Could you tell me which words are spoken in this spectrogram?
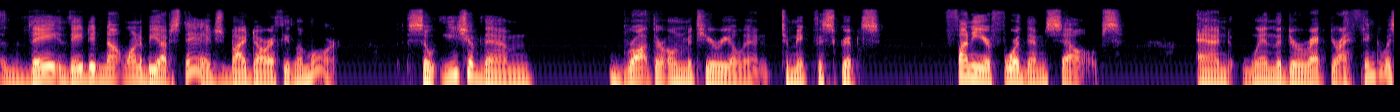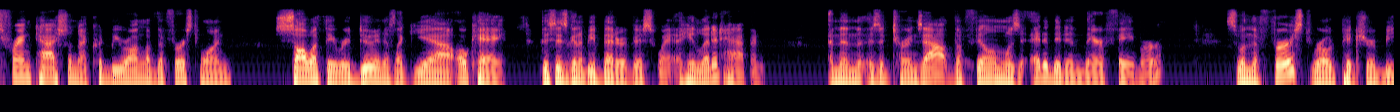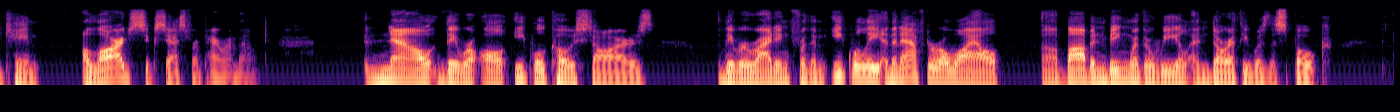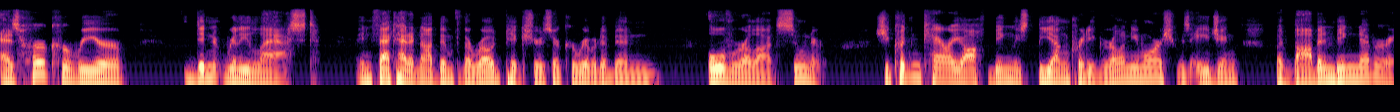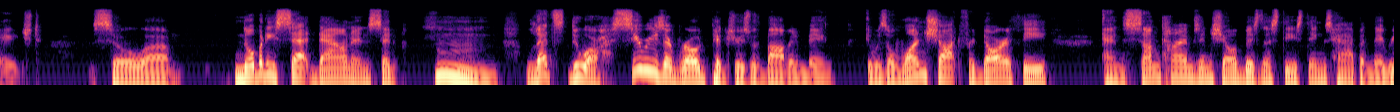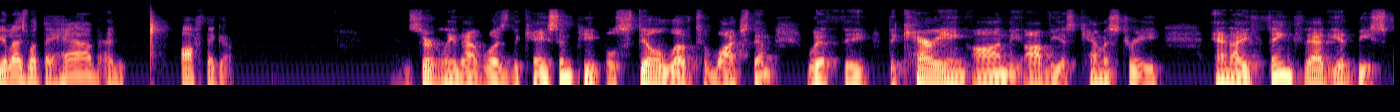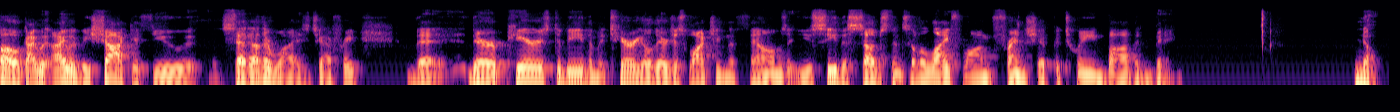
they they did not want to be upstaged by dorothy lamour so each of them brought their own material in to make the scripts funnier for themselves and when the director i think it was frank tashlin i could be wrong of the first one saw what they were doing it's like yeah okay this is going to be better this way. And he let it happen. And then, as it turns out, the film was edited in their favor. So when the first road picture became a large success for Paramount, now they were all equal co stars. They were riding for them equally. And then after a while, uh, Bob and Bing were the wheel and Dorothy was the spoke. As her career didn't really last. In fact, had it not been for the road pictures, her career would have been over a lot sooner. She couldn't carry off being the young, pretty girl anymore. She was aging, but Bob and Bing never aged. So uh, nobody sat down and said, hmm, let's do a series of road pictures with Bob and Bing. It was a one shot for Dorothy. And sometimes in show business, these things happen. They realize what they have and off they go. And certainly that was the case, and people still love to watch them with the the carrying on, the obvious chemistry. And I think that it bespoke. I would I would be shocked if you said otherwise, Geoffrey. That there appears to be the material. They're just watching the films. That you see the substance of a lifelong friendship between Bob and Bing. No,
